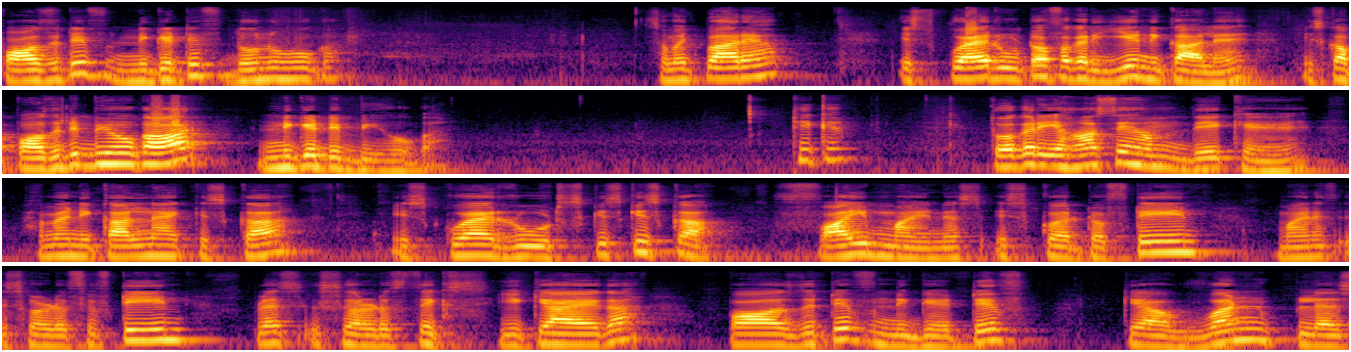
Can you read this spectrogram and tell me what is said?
पॉजिटिव निगेटिव दोनों होगा। समझ पा रहे हैं आप? स्क्वायर रूट ऑफ़ अगर ये निकालें, इसका पॉजिटिव भी होगा और निगेटिव भी होगा। ठीक है? तो अगर यहाँ से हम देखें, हमें निकालना है किसका? स्क्वायर रूट्स किस किस का five minus square root of ten minus square root of fifteen plus square root six ये क्या आएगा? पॉजिटिव निगेटिव क्या one plus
